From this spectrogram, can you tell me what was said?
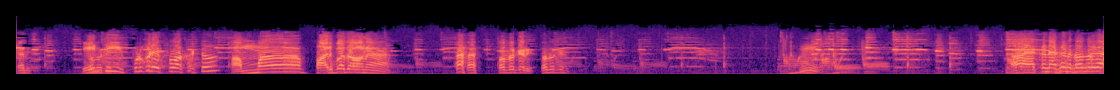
కానీ. ఏంటి? ఇప్పుడు కూడా ఎక్కువ కట్టు? అమ్మా పారిపోదామనా? తొందరకని ఉమ్. ఎక్కడ ఎక్కడ తొందరగా.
